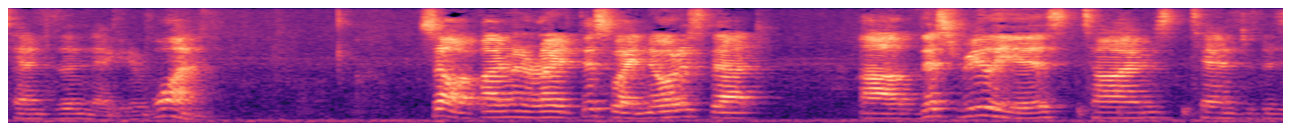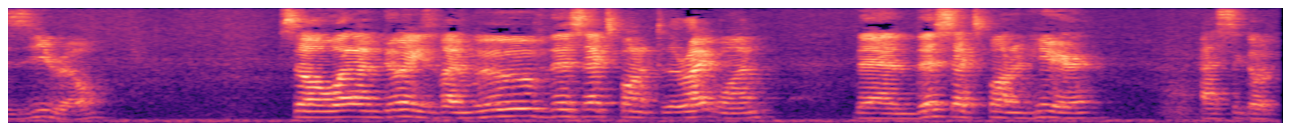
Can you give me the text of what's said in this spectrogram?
10 to the negative 1. So if I'm going to write it this way, notice that uh, this really is times 10 to the 0. So what I'm doing is if I move this exponent to the right one, then this exponent here has to go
